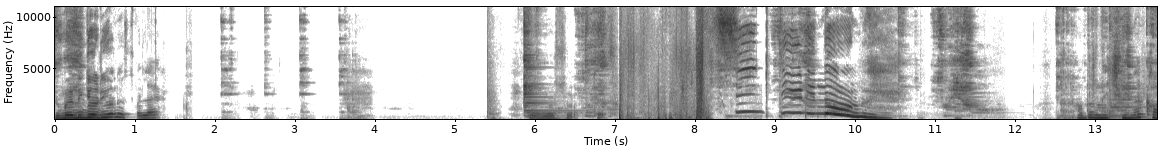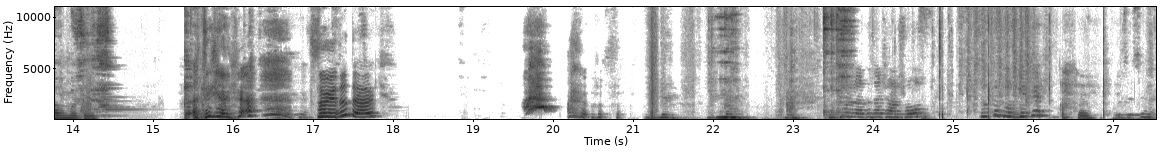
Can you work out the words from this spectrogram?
Dumanı görüyorsunuz mu lan? Görüyorsunuz. Siktirin onu. Adın içinde kalmadı. Hadi gel. Suyu da dök. Getir arkadaşlar sos. Sus sus sus getir. İzlesene.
